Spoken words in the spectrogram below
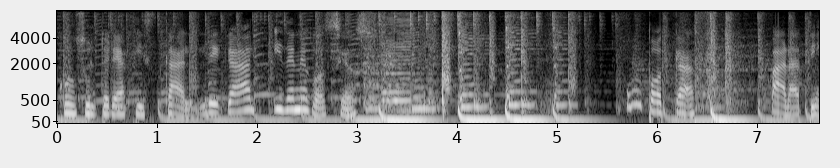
consultoría fiscal, legal y de negocios. Un podcast para ti.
